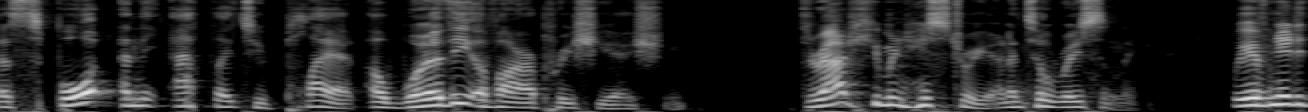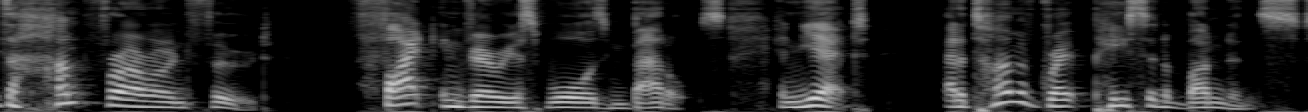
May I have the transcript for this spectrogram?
that sport and the athletes who play it are worthy of our appreciation. Throughout human history and until recently, we have needed to hunt for our own food, fight in various wars and battles, and yet, at a time of great peace and abundance,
